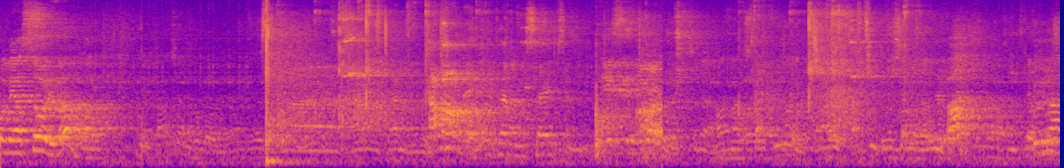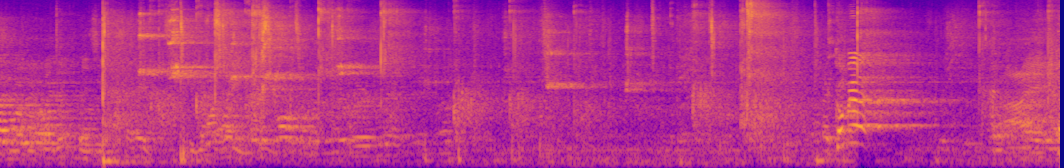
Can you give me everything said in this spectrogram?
dåliga servar har. Kom igen! Nej.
